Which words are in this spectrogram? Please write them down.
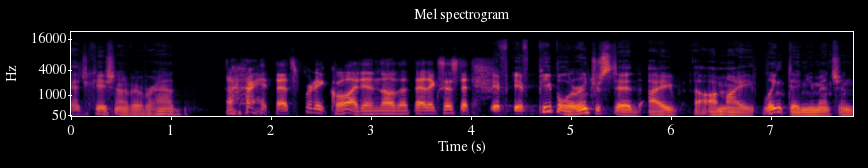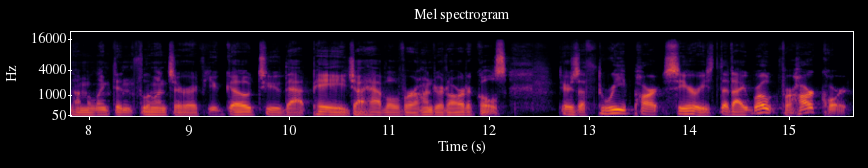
education I've ever had. All right, that's pretty cool. I didn't know that that existed. If if people are interested, I on my LinkedIn, you mentioned I'm a LinkedIn influencer. If you go to that page, I have over 100 articles. There's a three-part series that I wrote for Harcourt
